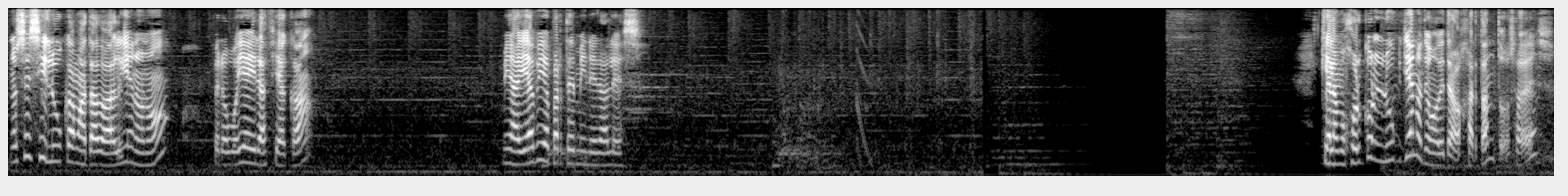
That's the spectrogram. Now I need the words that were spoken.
No sé si Luke ha matado a alguien o no, pero voy a ir hacia acá. Mira, ahí había parte de minerales. Que a lo mejor con Luke ya no tengo que trabajar tanto, ¿sabes?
